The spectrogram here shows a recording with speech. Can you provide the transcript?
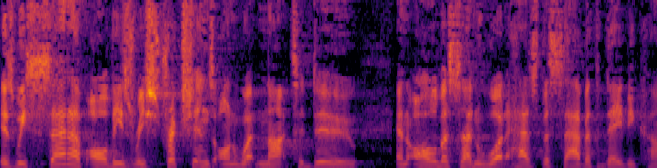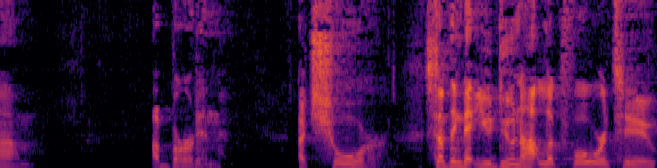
is we set up all these restrictions on what not to do. And all of a sudden, what has the Sabbath day become? A burden, a chore, something that you do not look forward to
